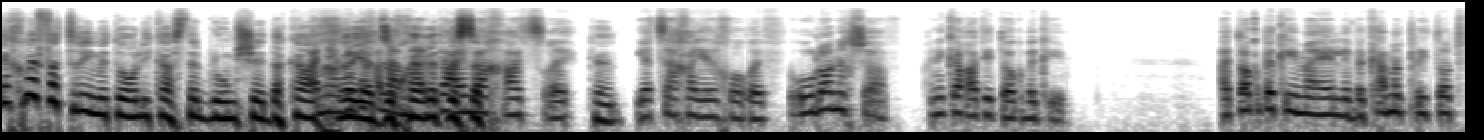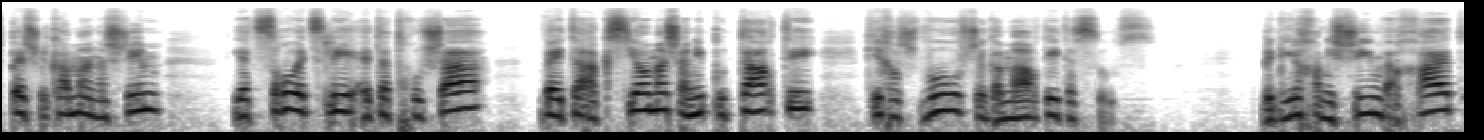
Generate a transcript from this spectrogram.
איך מפטרים את אורלי קסטלבלום, שדקה אני אחרי אגיד את לך למה, זוכרת בספר? 2011 כן. יצא חיי חורף. הוא לא נחשב. אני קראתי טוקבקים. הטוקבקים האלה וכמה פליטות פה של כמה אנשים יצרו אצלי את התחושה ואת האקסיומה שאני פוטרתי כי חשבו שגמרתי את הסוס. בגיל 51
